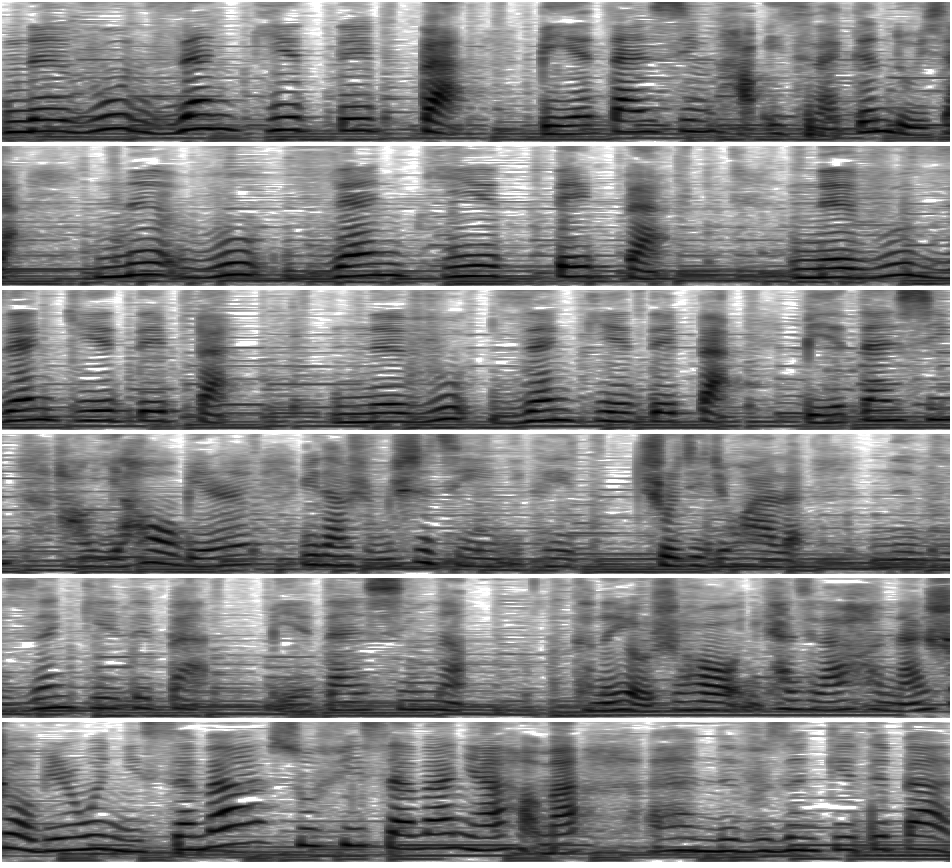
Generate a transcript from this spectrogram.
ne vous inquiétez pas，别担心。好，一起来跟读一下。ne vous inquiétez pas，ne vous inquiétez pas，ne vous inquiétez pas，别担心。好，以后别人遇到什么事情，你可以说这句话了。Ne vous inquiétez pas，别担心呢。可能有时候你看起来很难受，别人问你 sava sofi sava 你还好吗？啊，Ne vous inquiétez pas，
